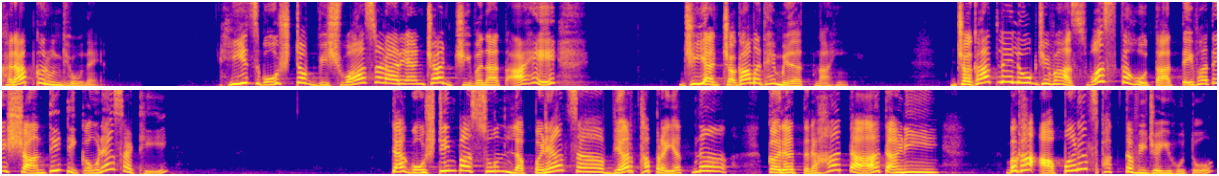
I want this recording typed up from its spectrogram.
खराब करून घेऊ नये. हीच गोष्ट विश्वासणाऱ्यांच्या जीवनात आहे जी या जगामध्ये मिळत नाही. जगातले लोक जेव्हा अस्वस्थ होतात तेव्हा ते शांती टिकवण्यासाठी त्या गोष्टींपासून लपण्याचा व्यर्थ प्रयत्न करत राहतात आणि बघा आपणच फक्त विजयी होतो.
